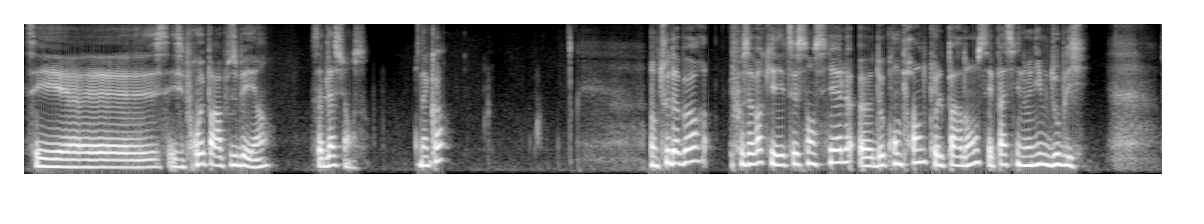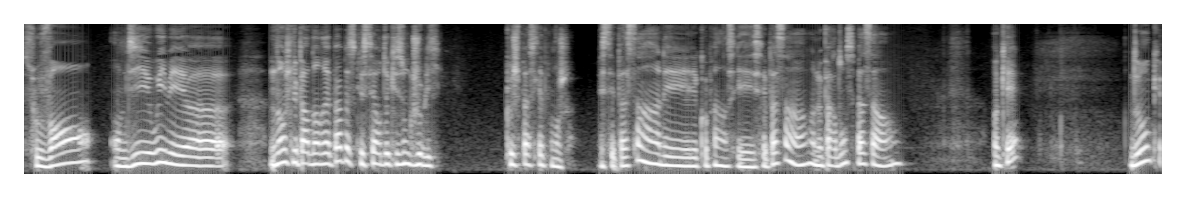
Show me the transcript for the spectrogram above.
C'est prouvé par A plus B. Hein. C'est de la science. D'accord? Donc tout d'abord, il faut savoir qu'il est essentiel euh, de comprendre que le pardon, c'est pas synonyme d'oubli. Souvent, on me dit oui, mais euh, non, je lui pardonnerai pas parce que c'est hors de question que j'oublie, que je passe l'éponge. Mais c'est pas ça, hein, les, copains, c'est pas ça. Hein. Le pardon, c'est pas ça. Hein. Ok? Donc,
